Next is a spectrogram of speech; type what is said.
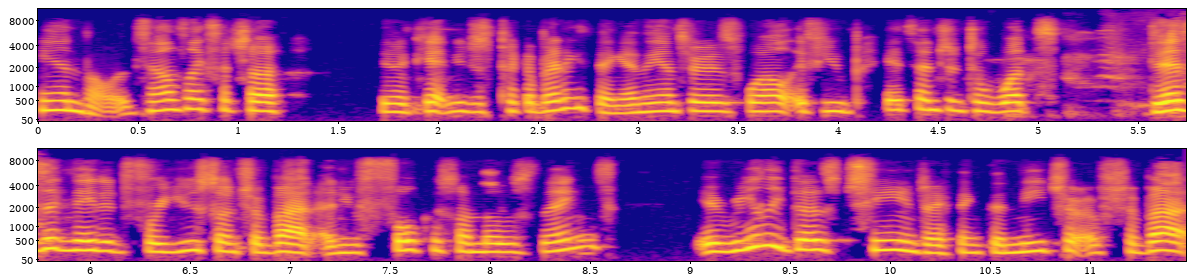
handle, it sounds like such a, you know, can't you just pick up anything? And the answer is, well, if you pay attention to what's designated for use on Shabbat and you focus on those things, it really does change, I think, the nature of Shabbat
